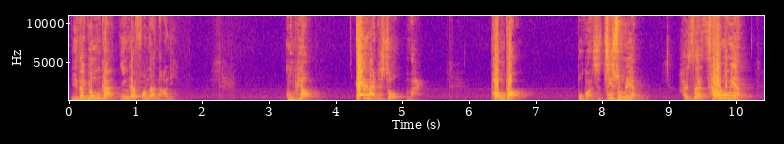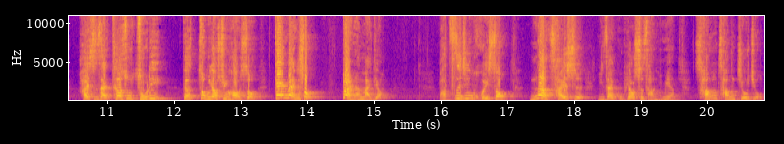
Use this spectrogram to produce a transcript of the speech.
你的勇敢应该放在哪里？股票该买的时候买，碰到不管是技术面，还是在财务面，还是在特殊主力的重要讯号的时候，该卖的时候断然卖掉，把资金回收，那才是你在股票市场里面长长久久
